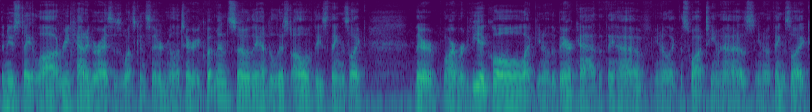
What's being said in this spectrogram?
the new state law recategorizes what's considered military equipment, so they had to list all of these things like their armored vehicle, like you know the Bearcat that they have, you know like the SWAT team has, you know things like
